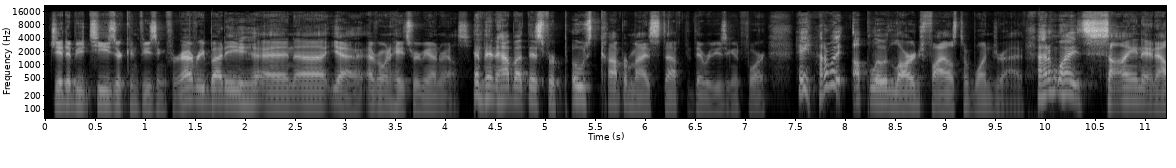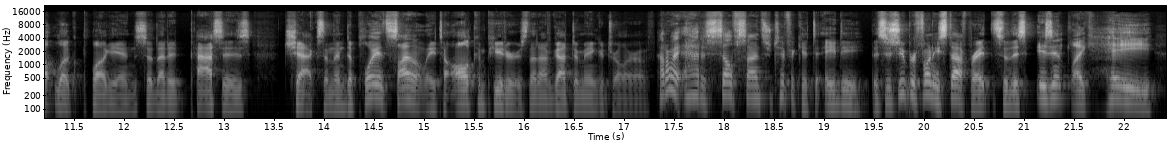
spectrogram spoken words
JWTs are confusing for everybody. And uh, yeah, everyone hates Ruby on Rails. And then how about this for post compromise stuff that they were using it for? Hey, how do I upload large files to OneDrive? How do I sign an Outlook plugin so that it passes? checks and then deploy it silently to all computers that I've got domain controller of. How do I add a self-signed certificate to AD? This is super funny stuff, right? So this isn't like, hey,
